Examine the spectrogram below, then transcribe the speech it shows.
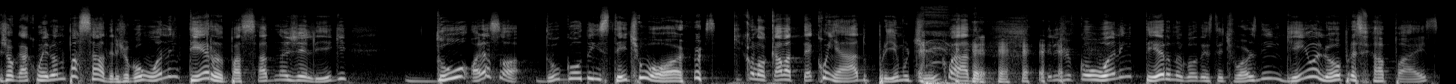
jogar com ele o ano passado. Ele jogou o ano inteiro passado na G-League do, olha só, do Golden State Warriors, que colocava até cunhado, primo, tio em quadra. ele ficou o ano inteiro no Golden State Warriors, ninguém olhou para esse rapaz.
